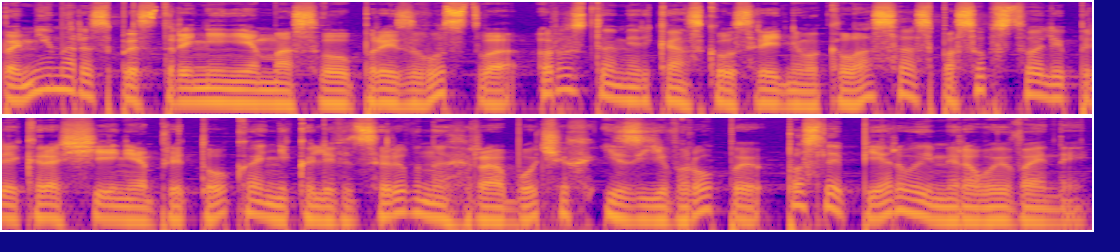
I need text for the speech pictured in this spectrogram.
Помимо распространения массового производства, росту американского среднего класса способствовали прекращение притока неквалифицированных рабочих из Европы после Первой мировой войны,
